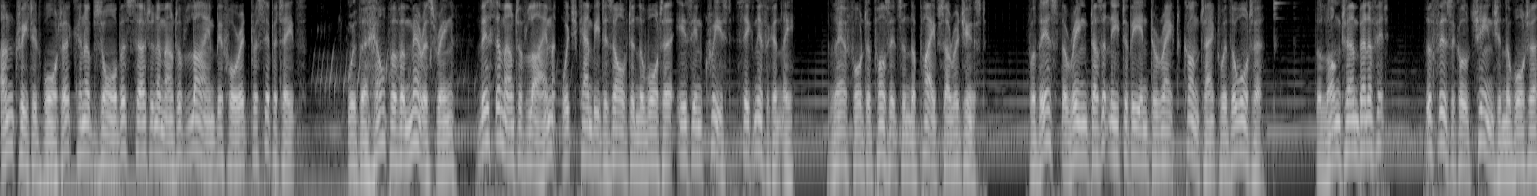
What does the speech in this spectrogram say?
untreated water can absorb a certain amount of lime before it precipitates. With the help of a Merus ring, this amount of lime, which can be dissolved in the water, is increased significantly. Therefore, deposits in the pipes are reduced. For this, the ring doesn't need to be in direct contact with the water. The long-term benefit? The physical change in the water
